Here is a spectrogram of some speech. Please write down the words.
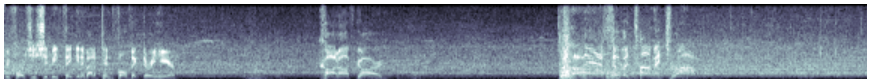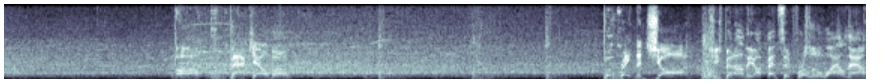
before she should be thinking about a pinfall victory here. Caught off guard. Massive atomic drop. Oh, back elbow. Boot right in the jaw. She's been on the offensive for a little while now.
